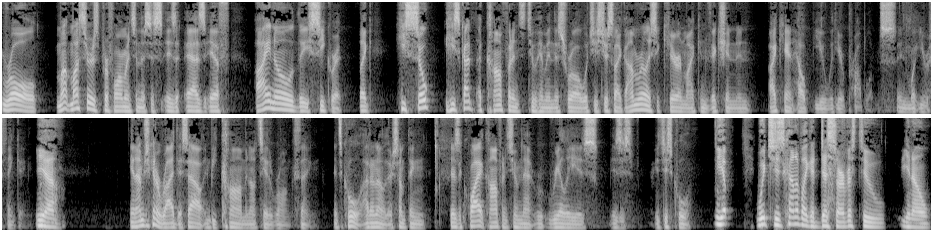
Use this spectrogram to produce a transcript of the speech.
role, Mu- Musser's performance in this is, is as if I know the secret. Like he's so he's got a confidence to him in this role, which is just like I'm really secure in my conviction, and I can't help you with your problems and what you're thinking. Yeah, And I'm just going to ride this out and be calm and not say the wrong thing. It's cool. I don't know. There's something. There's a quiet confidence to him that really is is just, it's just cool. Yep. Which is kind of like a disservice to, you know,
